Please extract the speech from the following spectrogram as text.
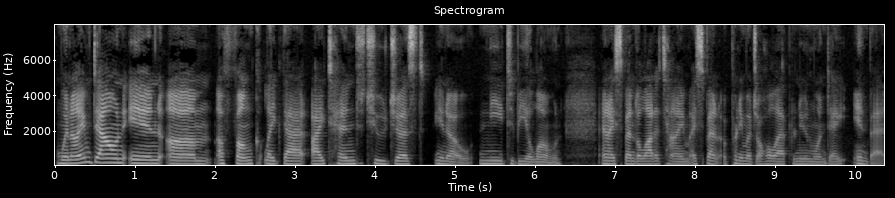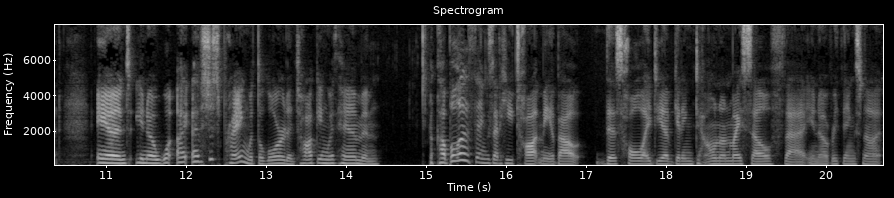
When I'm down in um, a funk like that, I tend to just, you know, need to be alone and I spend a lot of time. I spent a, pretty much a whole afternoon one day in bed. And, you know, what I, I was just praying with the Lord and talking with Him. And a couple of things that He taught me about this whole idea of getting down on myself that, you know, everything's not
